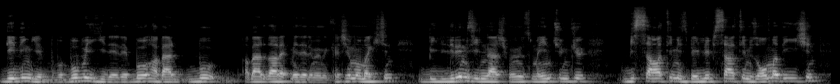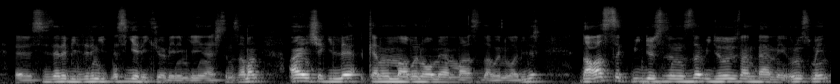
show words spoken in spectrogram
Dediğim gibi bu, bu bilgileri, bu haber bu haberdar etmelerimi kaçırmamak için bildirim zilini açmayı unutmayın. Çünkü bir saatimiz, belli bir saatimiz olmadığı için e, sizlere bildirim gitmesi gerekiyor benim yayın açtığım zaman. Aynı şekilde kanalıma abone olmayan varsa da abone olabilir. Daha sık video istiyorsanız videoyu lütfen beğenmeyi unutmayın.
